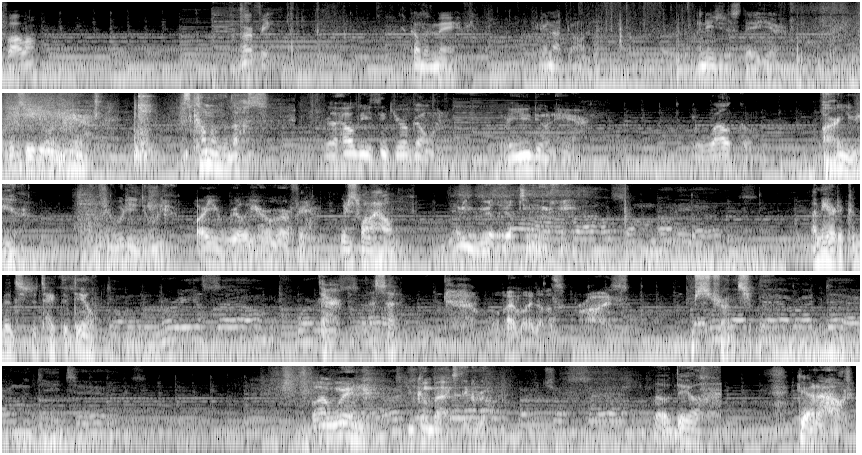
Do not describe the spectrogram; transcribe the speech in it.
follow? Murphy, come with me. You're not going. I need you to stay here. What's he doing here? He's coming with us. Where the hell do you think you're going? What are you doing here? You're welcome. Why are you here? Murphy, what are you doing here? Are you really here, Murphy? We just want to help. What are you really up to, Murphy? I'm here to convince you to take the deal. There, I said it. Why am I not surprised? I'm just trying to survive. If I win, you come back to the group. No deal. Get out.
